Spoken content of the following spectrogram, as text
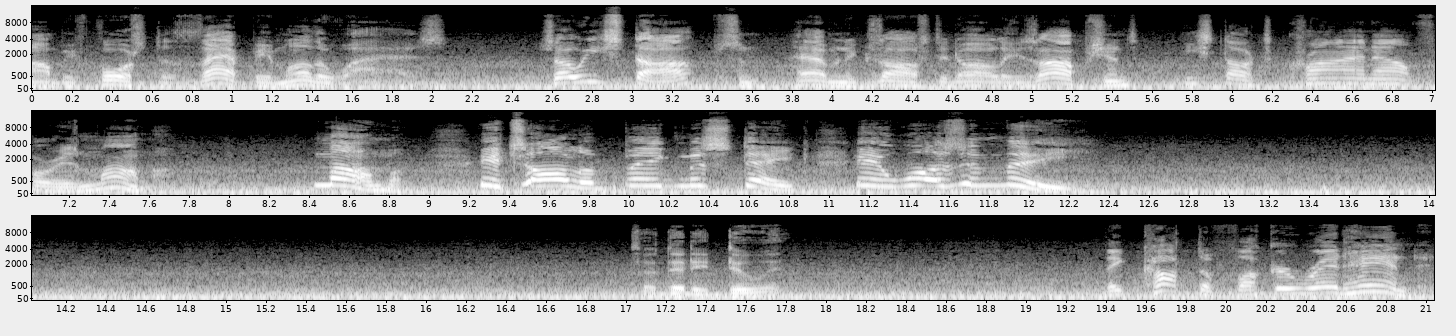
I'll be forced to zap him otherwise. So he stops, and having exhausted all his options, he starts crying out for his mama. Mama, it's all a big mistake. It wasn't me. So did he do it? They caught the fucker red-handed,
